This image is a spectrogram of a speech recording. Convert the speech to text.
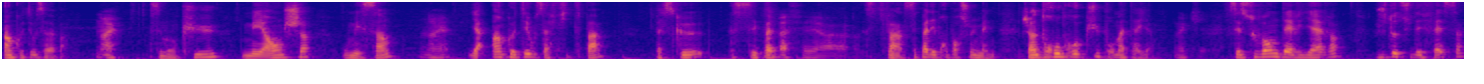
un côté où ça va pas. Ouais. C'est mon cul, mes hanches ou mes seins. Ouais. Il y a un côté où ça fit pas parce que c'est pas pas fait. euh, enfin c'est pas des proportions humaines. J'ai un trop gros cul pour ma taille. C'est souvent derrière, juste au-dessus des fesses. Moi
